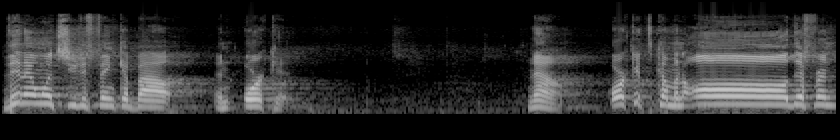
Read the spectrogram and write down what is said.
Then I want you to think about an orchid. Now, orchids come in all different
